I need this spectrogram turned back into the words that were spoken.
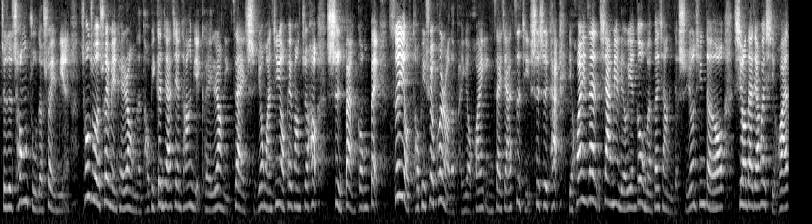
就是充足的睡眠。充足的睡眠可以让我们的头皮更加健康，也可以让你在使用完精油配方之后事半功倍。所以有头皮屑困扰的朋友，欢迎在家自己试试看，也欢迎在下面留言跟我们分享你的使用心得哦。希望大家会喜欢，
